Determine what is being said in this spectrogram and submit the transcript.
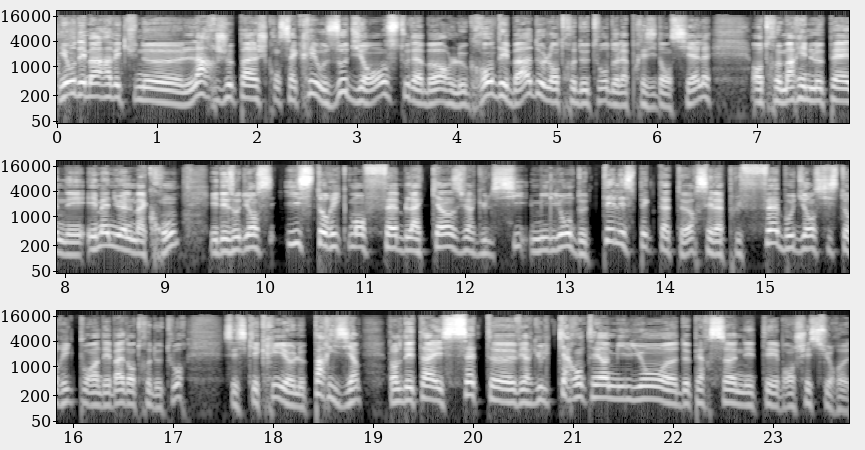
Et on démarre avec une large page consacrée aux audiences. Tout d'abord, le grand débat de l'entre-deux tours de la présidentielle entre Marine Le Pen et Emmanuel Macron et des audiences historiquement faibles à 15,6 millions de téléspectateurs. C'est la plus faible audience historique pour un débat d'entre-deux tours. C'est ce qu'écrit euh, le Parisien. Dans le détail, 7,41 millions euh, de personnes étaient branchées sur euh,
